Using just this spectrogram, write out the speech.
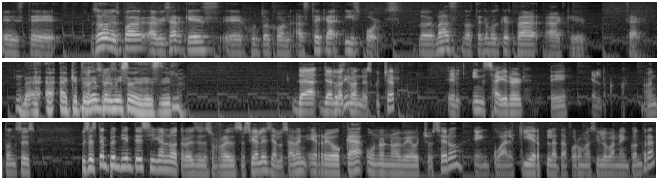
este solo les puedo avisar que es eh, junto con Azteca Esports. Lo demás nos tenemos que esperar a que se haga. A, a- a que te den Entonces- permiso de decirlo. Ya, ya lo Pues sí. acaban de escuchar. El insider de el rock. ¿no? Entonces, pues estén pendientes, síganlo a través de sus redes sociales, ya lo saben, ROK1980. En cualquier plataforma así lo van a encontrar.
